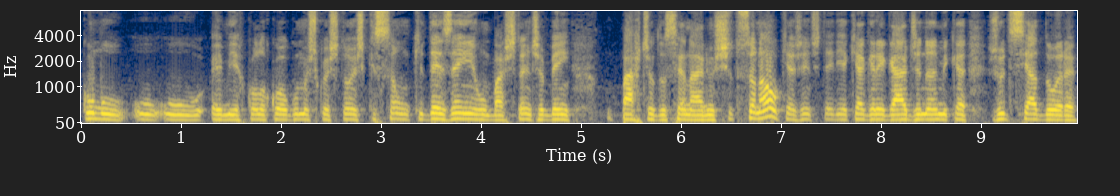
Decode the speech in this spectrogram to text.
como o, o, Emir colocou algumas questões que são que desenham bastante bem parte do cenário institucional, que a gente teria que agregar a dinâmica judiciadora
